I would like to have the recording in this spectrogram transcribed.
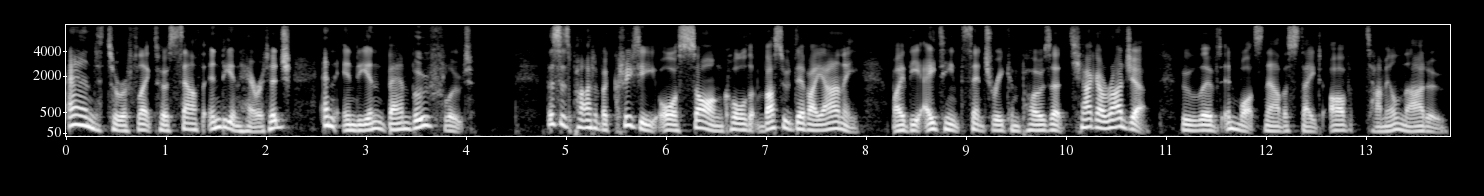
and, to reflect her South Indian heritage, an Indian bamboo flute. This is part of a kriti or song called Vasudevayani by the 18th century composer Tyagaraja, who lived in what's now the state of Tamil Nadu.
